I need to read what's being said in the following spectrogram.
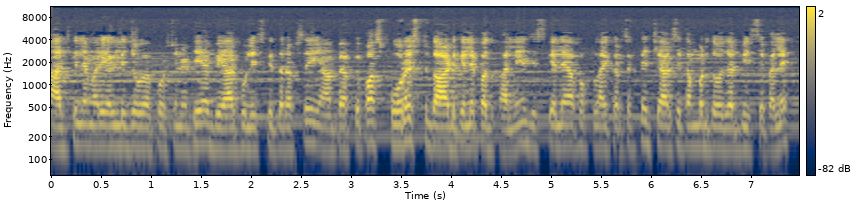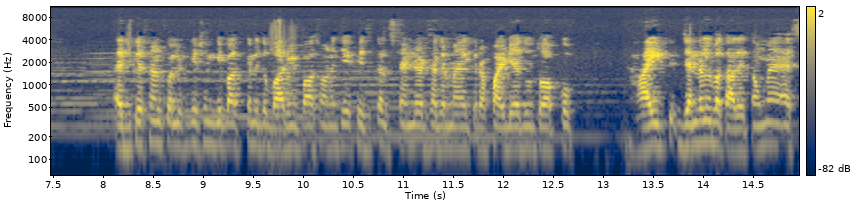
आज के लिए हमारी अगली जो अपॉर्चुनिटी है, बिहार पुलिस की तरफ़ से, यहाँ पे आपके पास फॉरेस्ट गार्ड के लिए पद खाली हैं, जिसके लिए आप अप्लाई कर सकते हैं चार सितंबर 2020 से पहले। एजुकेशनल क्वालिफिकेशन की बात करें तो बारहवीं पास होना चाहिए फ़िज़िकल स्टैंडर्ड्स अगर मैं एक रफ आइडिया दूँ तो आपको हाइट जनरल बता देता हूँ मैं एस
